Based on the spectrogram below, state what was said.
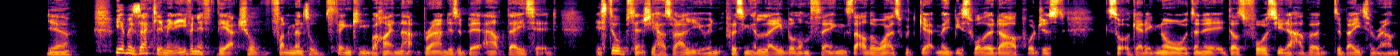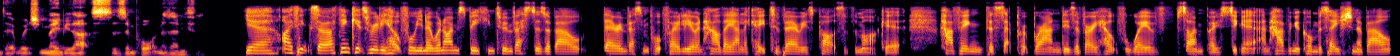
Yeah. Yeah, exactly. I mean, even if the actual fundamental thinking behind that brand is a bit outdated, it still potentially has value in putting a label on things that otherwise would get maybe swallowed up or just sort of get ignored. And it, it does force you to have a debate around it, which maybe that's as important as anything. Yeah, I think so. I think it's really helpful, you know, when I'm speaking to investors about their investment portfolio and how they allocate to various parts of the market, having the separate brand is a very helpful way of signposting it and having a conversation about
